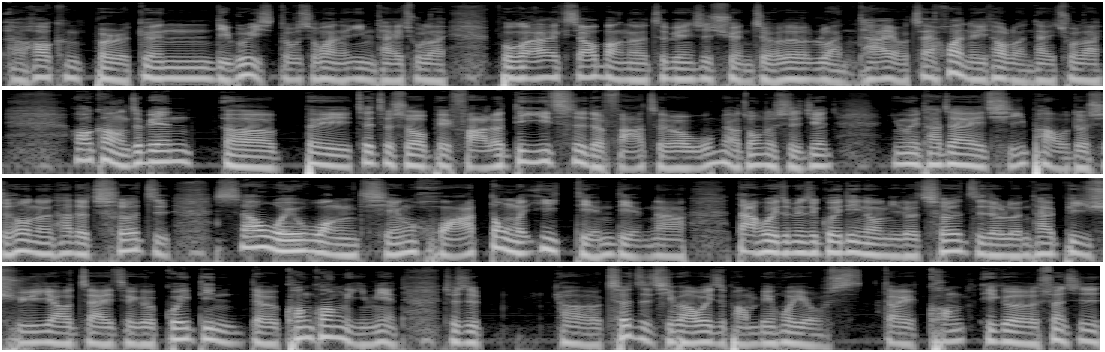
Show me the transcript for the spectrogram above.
呃、Hulkenberg 跟 Debris 都是换了硬胎出来，不过 Alex Albon 呢这边是选择了软胎哦，再换了一套软胎出来。Ocon 这边呃被在这时候被罚了第一次的罚则哦，五秒钟的时间，因为他在起跑的时候呢，他的车子稍微往前滑动了一点点。那大会这边是规定哦，你的车子的轮胎必须要在这个规定的框框里面，就是。呃，车子起跑位置旁边会有大概框一个算是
